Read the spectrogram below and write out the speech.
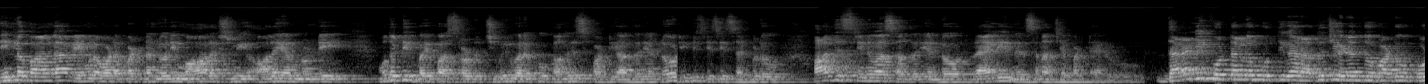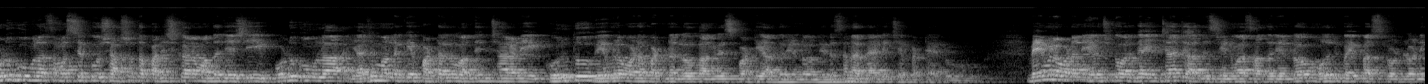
దీనిలో భాగంగా వేములవాడ పట్టణంలోని మహాలక్ష్మి ఆలయం నుండి మొదటి బైపాస్ రోడ్డు చివరి వరకు కాంగ్రెస్ పార్టీ ఆధ్వర్యంలో టీపీసీసీ సభ్యుడు ఆది శ్రీనివాస్ ఆధ్వర్యంలో ర్యాలీ నిరసన చేపట్టారు. ధరణి కోటలను పూర్తిగా రద్దు చేయడంతో పాటు పొడు భూముల సమస్యకు శాశ్వత పరిష్కారం అందజేసి పొడు భూముల యాజమాన్లకే పట్టాలు అందించాలని కోరుతూ వేములవాడ పట్టణంలో కాంగ్రెస్ పార్టీ ఆధ్వర్యంలో నిరసన ర్యాలీ చేపట్టారు. వేములవాడ నియోజకవర్గ ఇన్ఛార్జ్ ఆది శ్రీనివాస్ ఆధ్వర్యంలో మొదటి బైపాస్ రోడ్లోని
